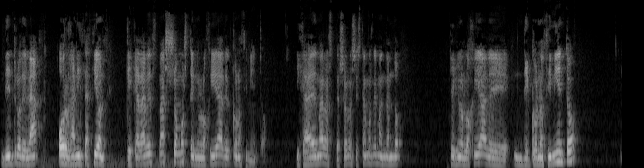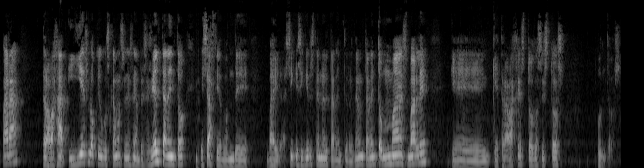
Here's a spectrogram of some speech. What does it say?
dentro de la organización, que cada vez más somos tecnología del conocimiento. Y cada vez más las personas estamos demandando tecnología de, de conocimiento para trabajar y es lo que buscamos en esas empresas. Y el talento es hacia donde va a ir. Así que si quieres tener talento y retener talento, más vale que, trabajes todos estos puntos.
